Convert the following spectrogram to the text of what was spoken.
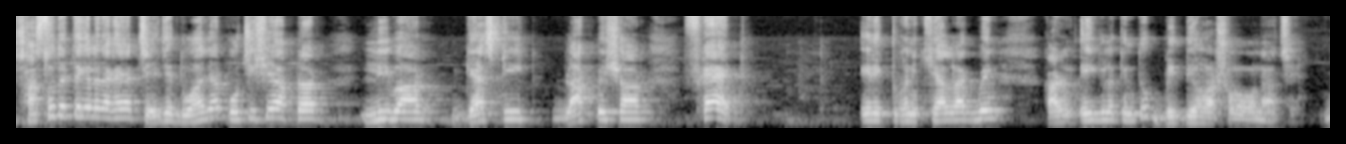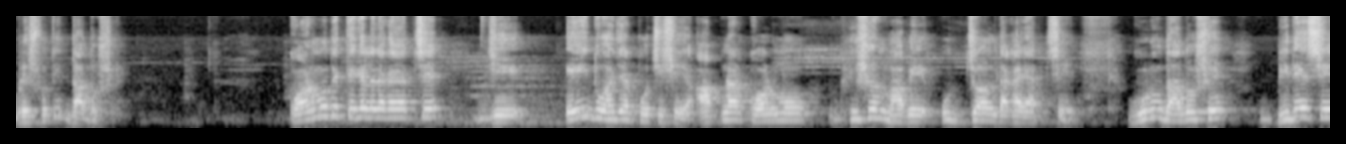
স্বাস্থ্য দেখতে গেলে দেখা যাচ্ছে যে দু হাজার পঁচিশে আপনার liver, gastric, blood pressure, fat এর একটুখানি খেয়াল রাখবেন, কারণ এইগুলো কিন্তু বৃদ্ধি হওয়ার সম্ভাবনা আছে বৃহস্পতির দ্বাদশে। কর্ম দেখতে গেলে দেখা যাচ্ছে যে এই দু হাজার পঁচিশে আপনার কর্ম ভীষণভাবে উজ্জ্বল দেখা যাচ্ছে। গুরু দ্বাদশে বিদেশে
